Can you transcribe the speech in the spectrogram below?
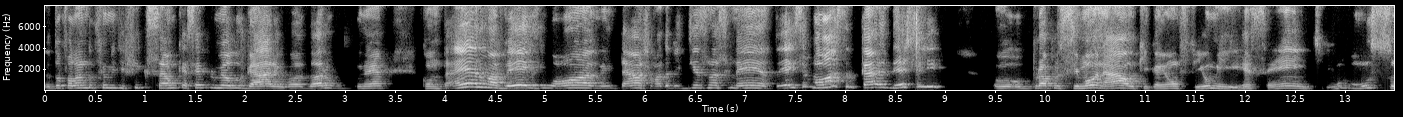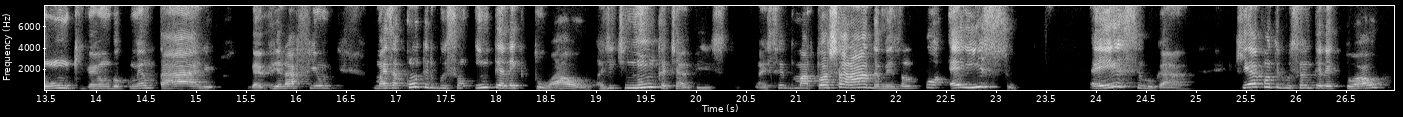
Eu estou falando do filme de ficção, que é sempre o meu lugar, eu adoro né, contar. Era uma vez um homem tal, chamado Abdias Nascimento. E aí você mostra o cara, deixa ele. O próprio Simonal, que ganhou um filme recente, Mussum, que ganhou um documentário, deve virar filme. Mas a contribuição intelectual a gente nunca tinha visto. Aí você matou a charada mesmo. Pô, é isso. É esse lugar. Que é a contribuição intelectual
